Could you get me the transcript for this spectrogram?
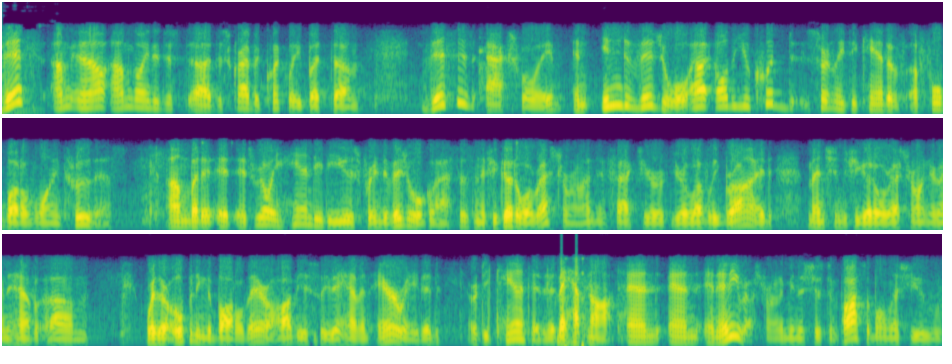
This I'm and I'm going to just uh, describe it quickly, but um, this is actually an individual. Uh, although you could certainly decant a, a full bottle of wine through this, um, but it, it, it's really handy to use for individual glasses. And if you go to a restaurant, in fact, your your lovely bride mentioned if you go to a restaurant, you're going to have um, where they're opening the bottle there. Obviously, they haven't aerated or decanted it. They have not. and and in any restaurant, I mean, it's just impossible unless you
